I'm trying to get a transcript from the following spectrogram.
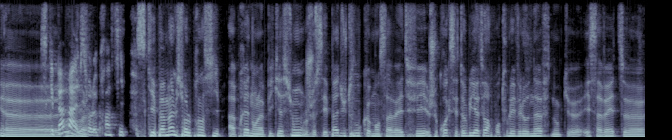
ce qui est pas mal sur le principe. Ce qui est pas mal sur le principe. Après, dans l'application, je sais pas du tout comment ça va être fait. Je crois que c'est obligatoire pour tous les vélos neufs, donc et ça va être euh,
